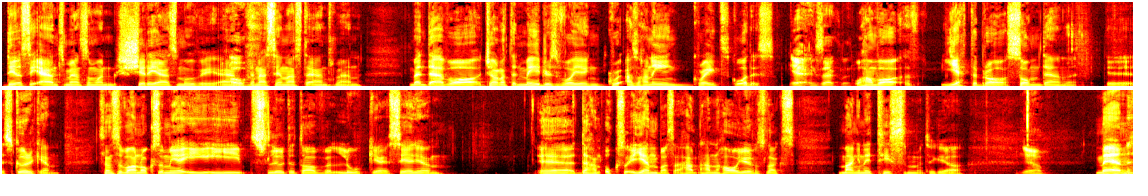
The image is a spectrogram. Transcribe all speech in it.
Dels i Ant-Man som var en shitty ass movie, Ant- Oh. den här senaste Ant-Man. Men där var Jonathan Majors, var ju en, alltså han är en great skådis. Yeah, exactly. Och han var jättebra som den eh, skurken. Sen så var han också med i, i slutet av Loke-serien. Eh, där han också, igen bara, han, han har ju en slags magnetism tycker jag. Yeah. Men,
